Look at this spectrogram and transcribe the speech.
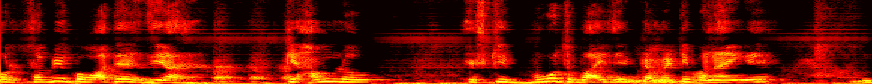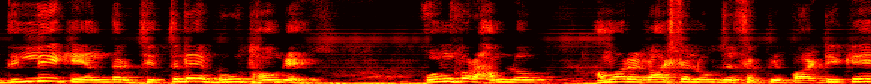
और सभी को आदेश दिया है कि हम लोग इसकी बूथ वाइज कमेटी बनाएँगे। दिल्ली के अंदर जितने बूथ होंगे, उन पर हम लोग, हमारे राष्ट्रीय लोक जनशक्ति पार्टी के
